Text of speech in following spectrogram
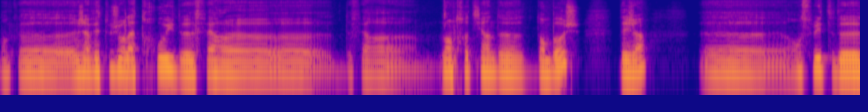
Donc euh, j'avais toujours la trouille de faire de faire l'entretien de d'embauche déjà. Ensuite, de,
